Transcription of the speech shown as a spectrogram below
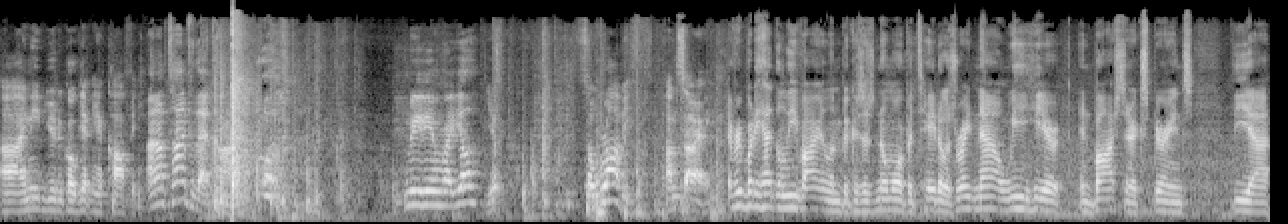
Uh, I need you to go get me a coffee. I don't have time for that time. Medium regular? Yep. So, Robby, I'm sorry. Everybody had to leave Ireland because there's no more potatoes. Right now, we here in Boston experience the uh,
